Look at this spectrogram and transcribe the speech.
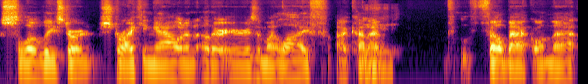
slowly started striking out in other areas of my life, I kind of mm-hmm. fell back on that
